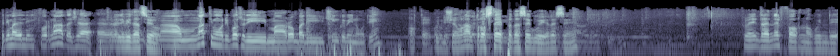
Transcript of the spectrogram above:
Prima dell'infornata c'è, eh, C'è la lievitazione. una- un attimo un riposo di ma roba di 5 minuti. Ok, quindi c'è un altro step da seguire, sì. Prima di entrare nel forno, quindi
